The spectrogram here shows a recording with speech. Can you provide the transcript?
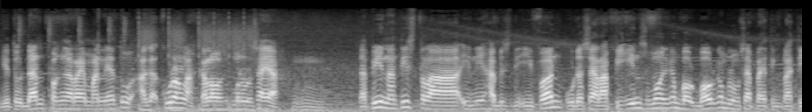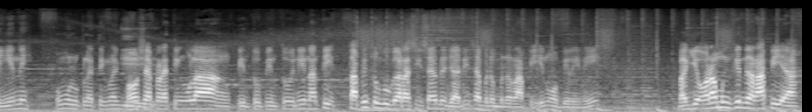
Gitu dan pengeremannya tuh agak kurang lah kalau menurut saya. Mm-mm. Tapi nanti setelah ini habis di event udah saya rapiin semua ini kan baut-baut kan belum saya plating-platingin nih. Oh, mau plating lagi. Mau saya plating ulang pintu-pintu ini nanti tapi tunggu garasi saya udah jadi saya bener-bener rapiin mobil ini. Bagi orang mungkin udah rapi ya.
